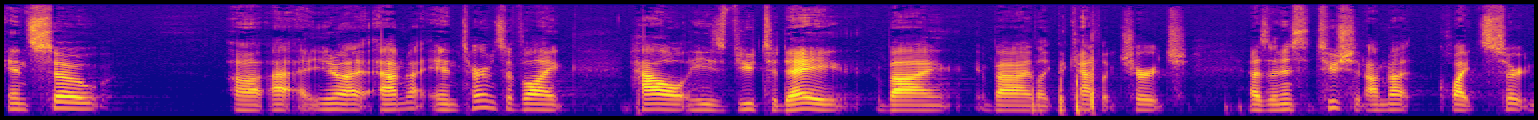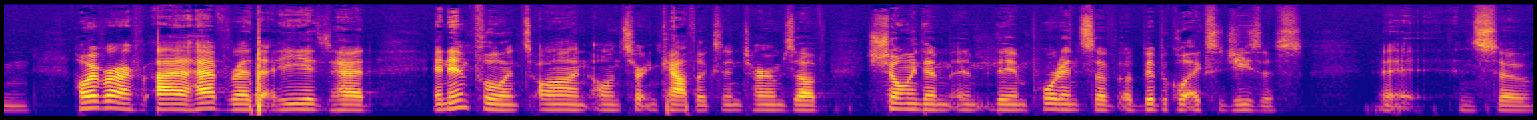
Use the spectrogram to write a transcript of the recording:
and so, uh, I, you know, I, am not, in terms of like how he's viewed today by, by like the Catholic Church as an institution, I'm not quite certain. However, I, I have read that he has had an influence on, on certain Catholics in terms of showing them the importance of, of biblical exegesis. Uh, and so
